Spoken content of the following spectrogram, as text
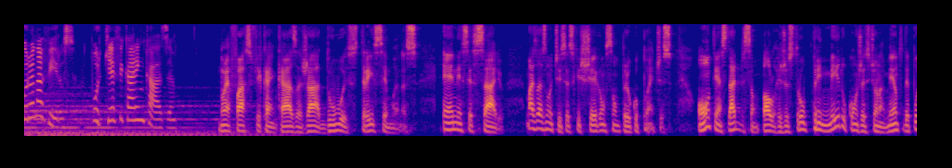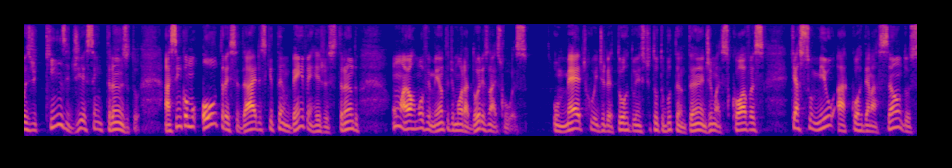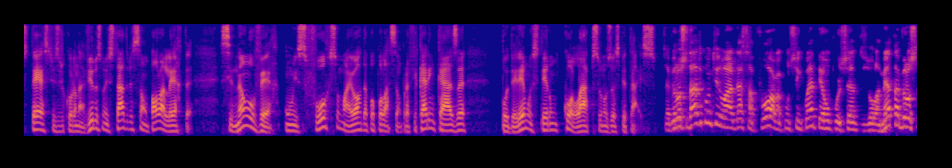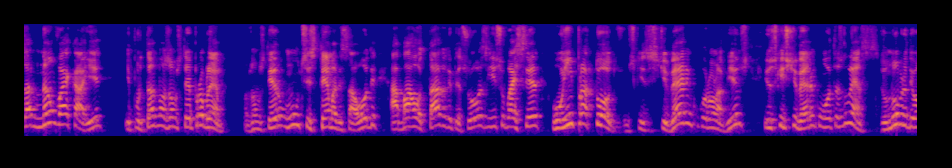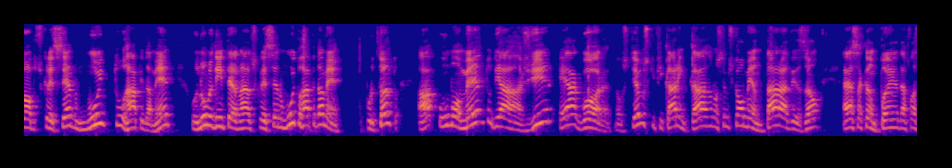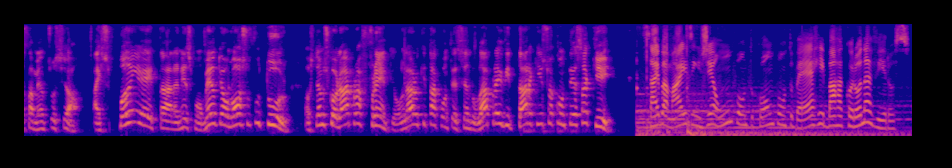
Coronavírus. Por que ficar em casa? Não é fácil ficar em casa já há duas, três semanas. É necessário, mas as notícias que chegam são preocupantes. Ontem, a cidade de São Paulo registrou o primeiro congestionamento depois de 15 dias sem trânsito, assim como outras cidades que também vêm registrando um maior movimento de moradores nas ruas. O médico e diretor do Instituto Butantan, Dimas Covas, que assumiu a coordenação dos testes de coronavírus no estado de São Paulo, alerta: se não houver um esforço maior da população para ficar em casa, poderemos ter um colapso nos hospitais. Se a velocidade continuar dessa forma, com 51% de isolamento, a velocidade não vai cair e, portanto, nós vamos ter problema. Nós vamos ter um sistema de saúde abarrotado de pessoas e isso vai ser ruim para todos, os que estiverem com coronavírus e os que estiverem com outras doenças. O número de óbitos crescendo muito rapidamente, o número de internados crescendo muito rapidamente. Portanto, o momento de agir é agora. Nós temos que ficar em casa, nós temos que aumentar a adesão a essa campanha de afastamento social. A Espanha e a Itália, nesse momento, é o nosso futuro. Nós temos que olhar para frente, olhar o que está acontecendo lá para evitar que isso aconteça aqui. Saiba mais em g1.com.br barra coronavírus.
